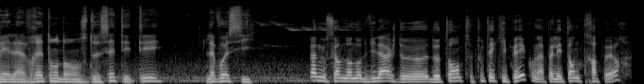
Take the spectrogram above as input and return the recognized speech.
Mais la vraie tendance de cet été, la voici. Là, nous sommes dans notre village de, tentes tout équipées, qu'on appelle les tentes trappeurs,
